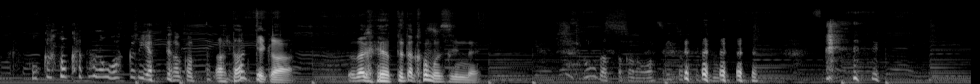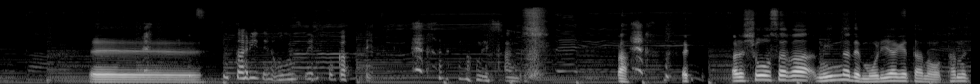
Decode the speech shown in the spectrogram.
他の方の枠でやってなかったあ、っけ？だっけか。なんかやってたかもしんない。どうだったかな忘れちゃったけど、え二人で温泉とかって、のねさんが。ー、あれ、少佐がみんなで盛り上げたの、タヌ、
